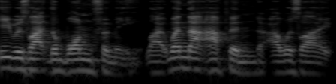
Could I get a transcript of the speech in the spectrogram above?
he was like the one for me. Like when that happened, I was like,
